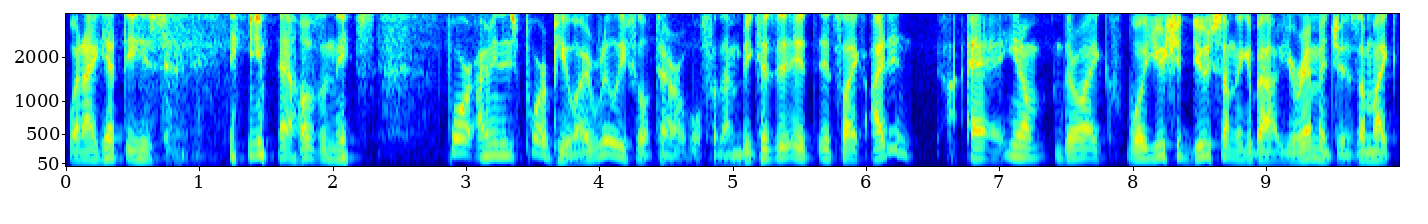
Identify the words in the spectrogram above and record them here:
when I get these emails and these poor, I mean, these poor people, I really feel terrible for them because it, it's like I didn't, I, you know, they're like, well, you should do something about your images. I'm like.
